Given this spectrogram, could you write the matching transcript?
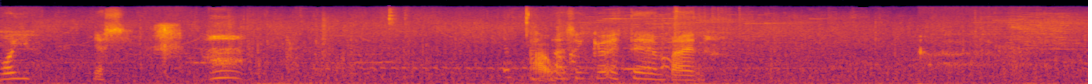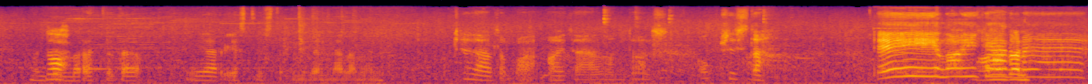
Voi. Yes. Pääsinkö eteenpäin? Mä en No. ymmärrä tätä järjestystä, miten täällä mennään. Mitä täältä vaan? Ai täällä on taas. Upsista. Ei, Aloitan. lohikärme!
